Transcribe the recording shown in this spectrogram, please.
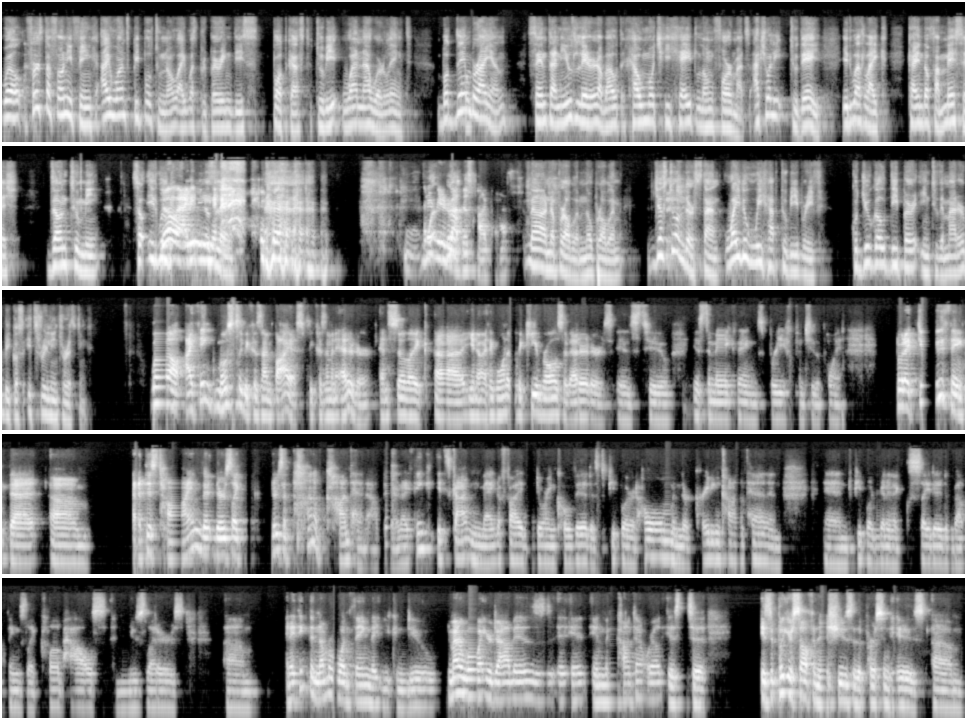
Well first a funny thing. I want people to know i was preparing this podcast to be one hour length. But then brian sent a newsletter about how much he hates long formats. Actually, today it was like kind of a message done to me. So it will no, I didn't mean I didn't it about this podcast. No, no problem, no problem. Just to understand, why do we have to be brief? Could you go deeper into the matter because it's really interesting? Well, I think mostly because I'm biased because I'm an editor, and so like uh, you know, I think one of the key roles of editors is to is to make things brief and to the point. But I do think that um, at this time that there's like there's a ton of content out there, and I think it's gotten magnified during COVID as people are at home and they're creating content and and people are getting excited about things like Clubhouse and newsletters. Um, and I think the number one thing that you can do, no matter what your job is in, in, the content world, is to is to put yourself in the shoes of the person who's um,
